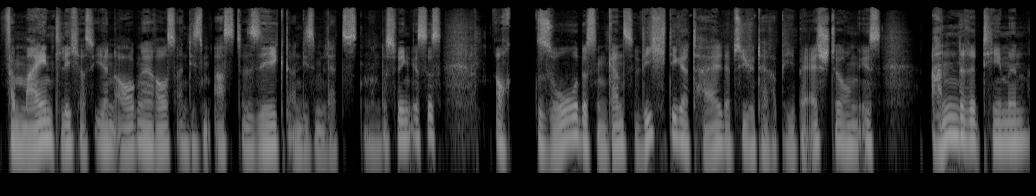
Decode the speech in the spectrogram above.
vermeintlich aus ihren Augen heraus an diesem Ast sägt, an diesem letzten. Und deswegen ist es auch so, dass ein ganz wichtiger Teil der Psychotherapie bei Essstörungen ist, andere Themen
